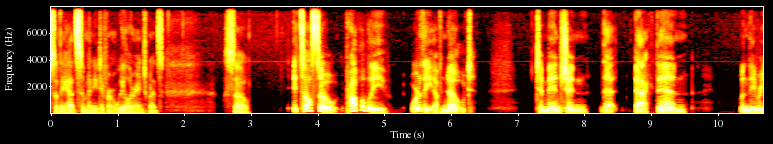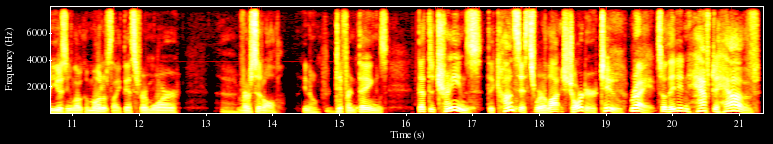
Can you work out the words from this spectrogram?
so they had so many different wheel arrangements. So It's also probably worthy of note to mention that back then, when they were using locomotives like this for more uh, versatile, you know, different things, that the trains, the consists were a lot shorter too. right, So they didn't have to have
